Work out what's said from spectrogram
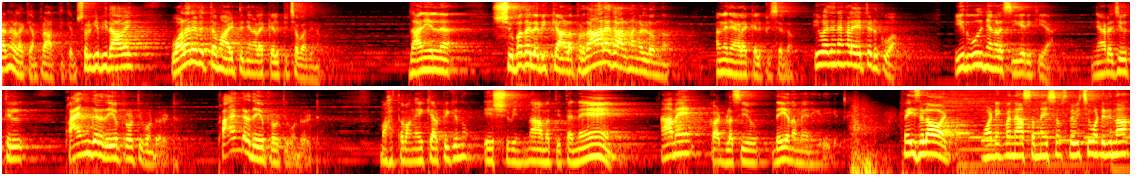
കണ്ണുകളയ്ക്കാം പ്രാർത്ഥിക്കാം. സ്വർഗീയ പിതാവെ വളരെ വ്യക്തമായിട്ട് ഞങ്ങളെ കേൾപ്പിച്ച വചനം. ദാനിയലിന് ശുഭത ലഭിക്കാനുള്ള പ്രധാന കാരണങ്ങളിലൊന്ന് അങ്ങ് ഞങ്ങളെ കേൾപ്പിച്ചല്ലോ. ഈ വചനങ്ങളെ ഏറ്റെടുക്കുക. ഈ ദൂത് ഞങ്ങളെ സ്വീകരിക്കുക. ഞങ്ങളുടെ ജീവിതത്തിൽ ഭയങ്കര ദൈവപ്രവൃത്തി കൊണ്ടുവരട്ടെ. ഭയങ്കര ദൈവപ്രവൃത്തി കൊണ്ടുവരട്ടെ. മഹത്വം അങ്ങേക്ക് അർപ്പിക്കുന്നു. യേശുവിൻ നാമത്തിൽ തന്നെ. ആമേ ഗോഡ് ബ്ലസ് യു ദൈവം നമ്മെ അനുഗ്രഹിക്കട്ടെ. പ്രൈസ് ലോഡ് മോർണിംഗ് മന്ന സന്ദേശം ശ്രവിച്ചുകൊണ്ടിരുന്ന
